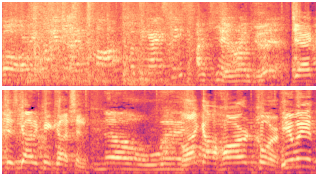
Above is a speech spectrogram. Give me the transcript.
Oh, Can I talk? Open your eyes, please. I can't. Everyone good? Jack just got a concussion. No way. Like a hardcore. He went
